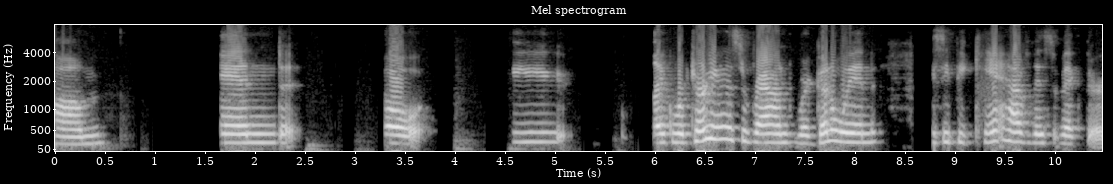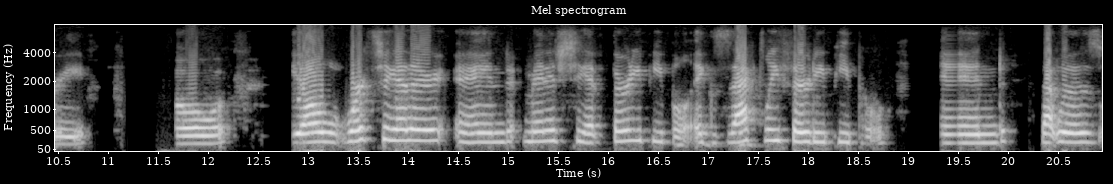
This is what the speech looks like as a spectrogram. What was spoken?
Um, and so we like we're turning this around. We're gonna win. ACP can't have this victory. So we all worked together and managed to get 30 people, exactly 30 people. And that was,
